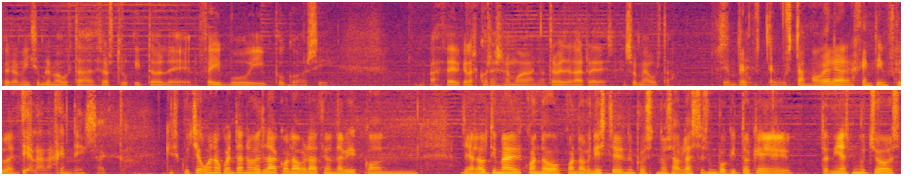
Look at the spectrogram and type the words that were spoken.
pero a mí siempre me gusta esos truquitos del Facebook y un poco así, hacer que las cosas se muevan a través de las redes. Eso me ha gustado, siempre. te gusta mover a la gente, influenciar a la gente. Exacto. Que escuche, bueno, cuéntanos la colaboración, David, con... Ya la última vez cuando, cuando viniste, pues nos hablaste un poquito que tenías muchos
